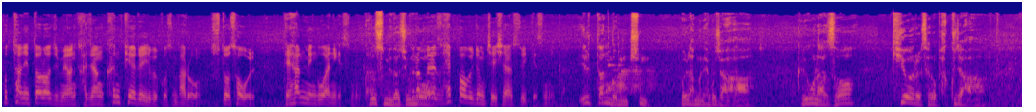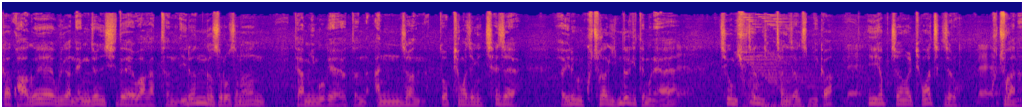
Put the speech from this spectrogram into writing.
포탄이 떨어지면 가장 큰 피해를 입을 곳은 바로 수도 서울, 대한민국 아니겠습니까? 그렇습니다. 지금 그런 뭐 면에서 해법을 좀 제시할 수 있겠습니까? 일단 멈춤을 한번 해보자. 그리고 나서 기어를 새로 바꾸자. 그러니까 과거에 우리가 냉전 시대와 같은 이런 것으로서는 대한민국의 어떤 안전 또 평화적인 체제 어, 이런 걸 구축하기 힘들기 때문에 지금 휴전 협정이지 않습니까? 네. 이 협정을 평화 체제로 네. 구축하는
